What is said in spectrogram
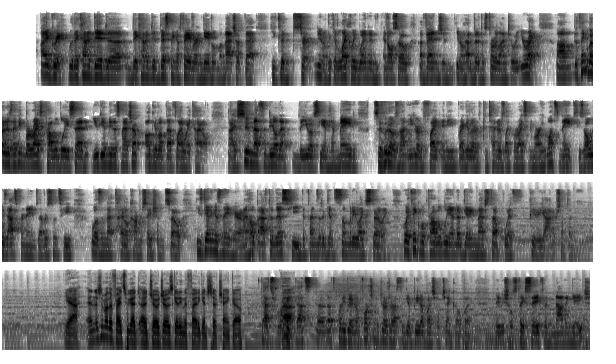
I agree. Where they kind of did uh, they kind of did Bisping a favor and gave him a matchup that he could you know he could likely win and, and also avenge and you know had a bit of a storyline to it. You're right. Um, the thing about it is I think Moraes probably said, "You give me this matchup, I'll give up that flyweight title." And I assume that's the deal that the UFC and him made. Cejudo is not eager to fight any regular contenders like Moraes anymore. He wants names. He's always asked for names ever since he was in that title conversation. So he's getting his name here. And I hope after this he defends it against somebody like Sterling, who I think will probably end up getting matched up with Peter Yan or something. Yeah, and there's some other fights. We got uh, JoJo's getting the fight against Shevchenko. That's right. Uh, that's that's pretty big. Unfortunately, JoJo has to get beat up by Shevchenko, but maybe she'll stay safe and not engage.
